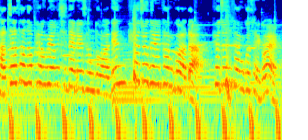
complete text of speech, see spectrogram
4차 산업혁명 시대를 선도하는 표준을 탐구하다. 표준 탐구 생활.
